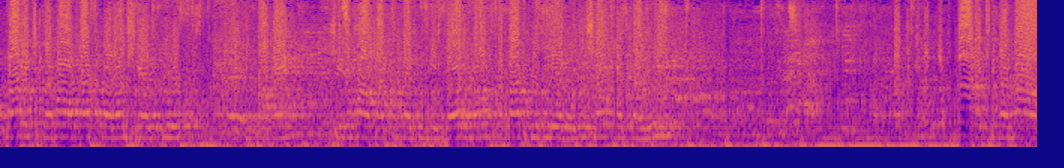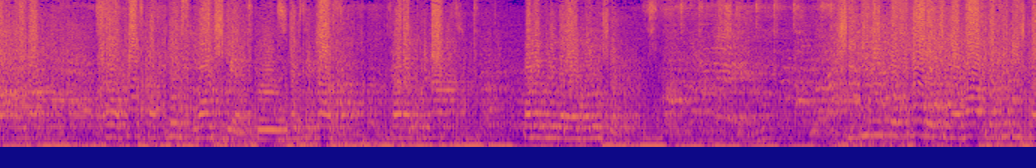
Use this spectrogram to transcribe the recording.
întâmplare cineva o cască roșie plus echipament și nu va aparține cu vizor, vă rog să dați clubul Evolution, este a lui. Dacă din întâmplare cineva a luat, are o cască plus roșie cu plexiglas, să returnați colegului de la Evolution. Și din întâmplare cineva a pierdut niște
